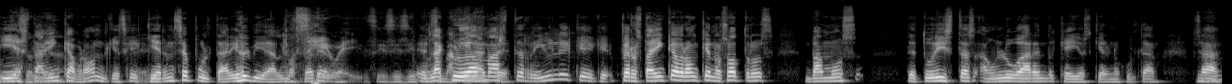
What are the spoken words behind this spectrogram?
Y está bien cabrón, que es que Sí. quieren sepultar y olvidar la Pues historia. Sí, güey. Sí, sí, sí. es pues la cruda más terrible que, que- Pero está bien cabrón que nosotros vamos de turistas a un lugar en que ellos quieren ocultar. O sea.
